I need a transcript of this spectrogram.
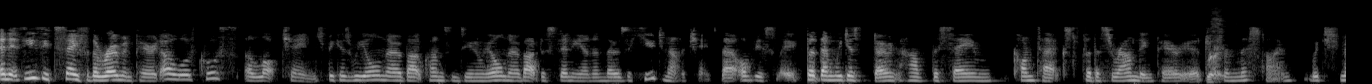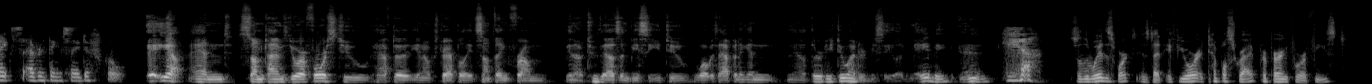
And it's easy to say for the Roman period, oh, well, of course a lot changed because we all know about Constantine, we all know about Justinian, and there was a huge amount of change there, obviously. But then we just don't have the same context for the surrounding period Right. from this time, which makes everything so difficult. Uh, Yeah, and sometimes you are forced to have to you know extrapolate something from you know 2000 BC to what was happening in you know 3200 BC. Like maybe, eh. Yeah. So the way this works is that if you're a temple scribe preparing for a feast,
